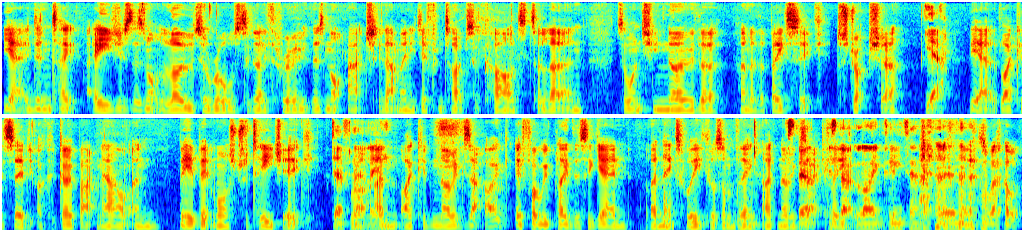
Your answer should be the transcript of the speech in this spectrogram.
Yeah, it didn't take ages. There's not loads of rules to go through. There's not actually that many different types of cards to learn. So once you know the kind of the basic structure, Yeah, yeah, like I said, I could go back now and be a bit more strategic. Definitely. Right, and I could know exactly. If we played this again, like next week or something, I'd know is that, exactly. is that likely to happen? well,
